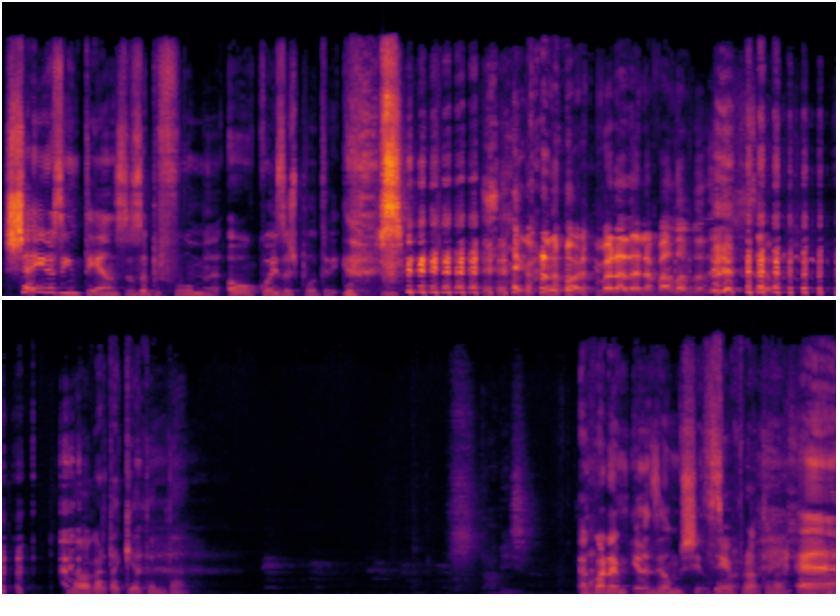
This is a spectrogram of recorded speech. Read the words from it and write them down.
Cheiros intensos a perfume ou coisas pútricas. Agora não vou parar de dar na palavra. Não, agora está aqui a tentar. Está Agora, mas ele mexeu-se. Sim, pronto, agora. É.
